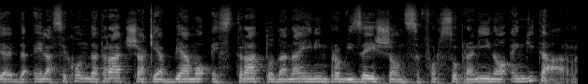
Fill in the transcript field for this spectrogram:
Shaded è la seconda traccia che abbiamo estratto da Nine Improvisations for Sopranino and Guitar,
